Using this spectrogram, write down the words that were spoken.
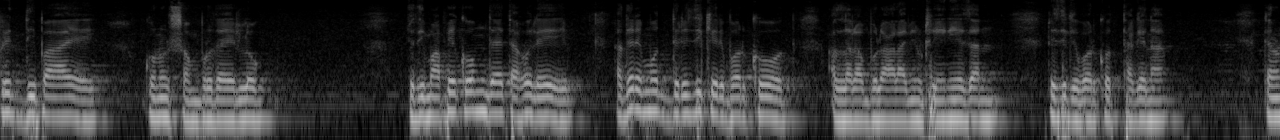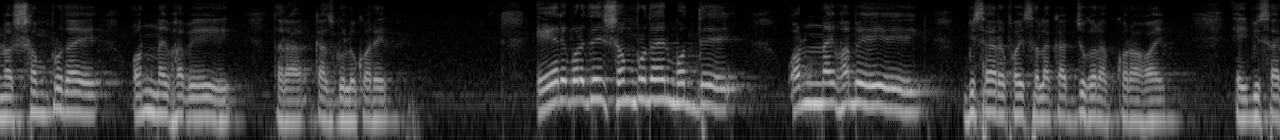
বৃদ্ধি পায় কোনো সম্প্রদায়ের লোক। যদি মাপে কম দেয় তাহলে তাদের মধ্যে রিজিকের বরকত আল্লাহ রাবুল আলমী উঠিয়ে নিয়ে যান। রিজিকে বরকত থাকে না। কেননা সম্প্রদায়ে অন্যায়ভাবে তারা কাজগুলো করে। এরপরে যে সম্প্রদায়ের মধ্যে অন্যায়ভাবে বিচার ফয়সলা কার্যকলাপ করা হয়, এই বিচার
